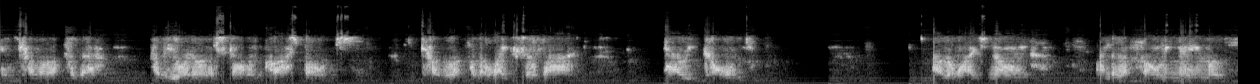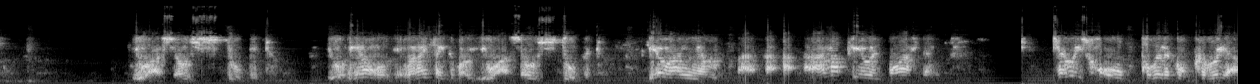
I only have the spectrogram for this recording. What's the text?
and cover up for the for the order of the skull and crossbones, cover up for the likes of uh, Harry Cohen, otherwise known under the phony name of "You are so stupid." You, you know, when I think about you are so stupid. Here I am. I, I, I'm up here in Boston. Kerry's whole political career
